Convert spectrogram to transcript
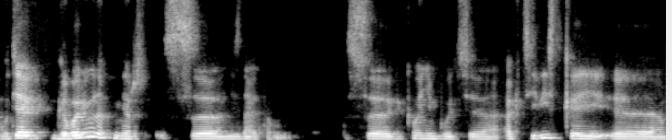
вот я говорю, например, с, не знаю, там, с какой-нибудь э, активисткой, э,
